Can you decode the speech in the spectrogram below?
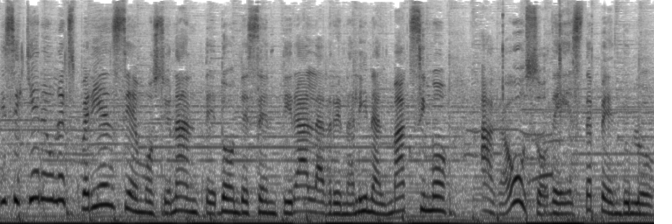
Y si quiere una experiencia emocionante donde sentirá la adrenalina al máximo, haga uso de este péndulo.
